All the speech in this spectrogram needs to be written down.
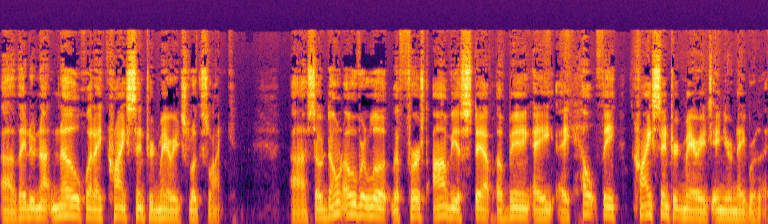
Uh, they do not know what a Christ centered marriage looks like. Uh, so don't overlook the first obvious step of being a, a healthy Christ centered marriage in your neighborhood.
